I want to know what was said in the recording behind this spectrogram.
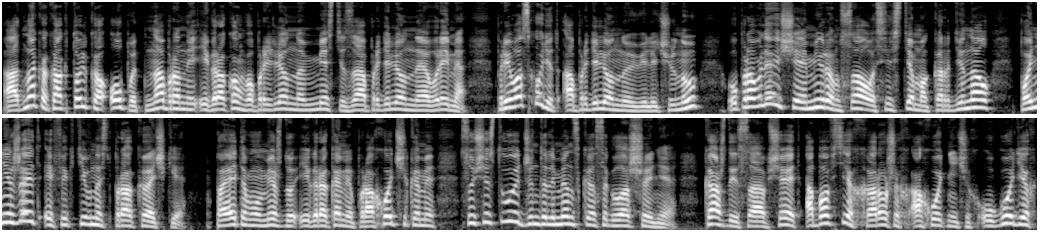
Однако, как только опыт, набранный игроком в определенном месте за определенное время, превосходит определенную величину, управляющая миром САО-система «Кардинал» понижает эффективность прокачки – Поэтому между игроками-проходчиками существует джентльменское соглашение. Каждый сообщает обо всех хороших охотничьих угодьях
